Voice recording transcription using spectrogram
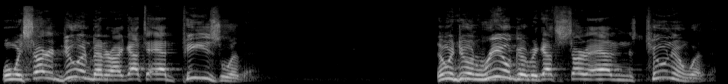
When we started doing better, I got to add peas with it. Then we're doing real good, we got to start adding tuna with it.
